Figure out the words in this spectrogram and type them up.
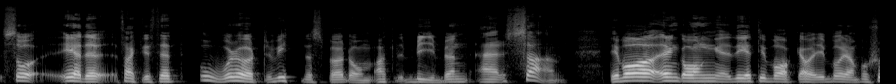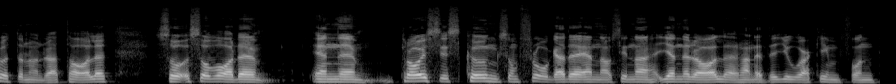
så är det faktiskt ett oerhört vittnesbörd om att Bibeln är sann. Det var en gång, det är tillbaka i början på 1700-talet, så, så var det en eh, preussisk kung som frågade en av sina generaler, han hette Joachim von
